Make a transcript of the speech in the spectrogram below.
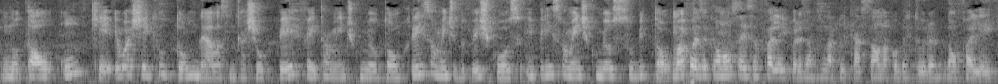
no tom 1Q. Eu achei que o tom dela se encaixou perfeitamente com o meu tom, principalmente do pescoço e principalmente com o meu subtom. Uma coisa que eu não sei se eu falei, por exemplo, na aplicação, na cobertura, não falei,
